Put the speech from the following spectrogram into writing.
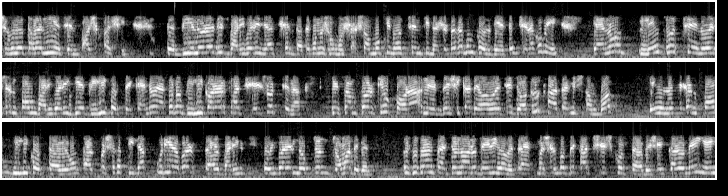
সেগুলো তারা নিয়েছেন। পাশাপাশি বিএলওরা যে বাড়ি বাড়ি যাচ্ছেন তাতে কোনো সমস্যার সম্মুখীন হচ্ছেন কিনা সেটা যেমন খোঁজ নিয়েছেন, সেরকমই কেন লেট হচ্ছে ইনোভেশন ফর্ম বাড়ি বাড়ি গিয়ে বিলি করতে, কেন এখনও বিলি করার কাজ শেষ হচ্ছে না? সে সম্পর্কেও কড়া নির্দেশিকা দেওয়া হয়েছে। যত তাড়াতাড়ি সম্ভব এই ইনোভেশন ফর্ম বিলি করতে হবে এবং তারপর সেটা ফিল আপ করিয়ে আবার তার বাড়ির পরিবারের লোকজন জমা দেবেন। তো সুতরাং তার জন্য আরও দেরি হবে। তো এক মাসের মধ্যে কাজ শেষ করতে হবে। সেই কারণেই এই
